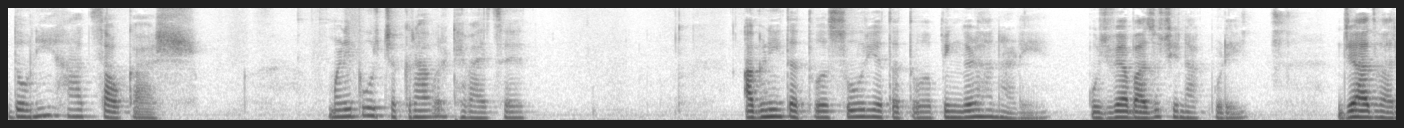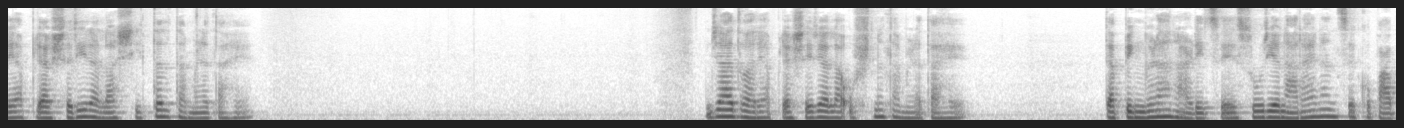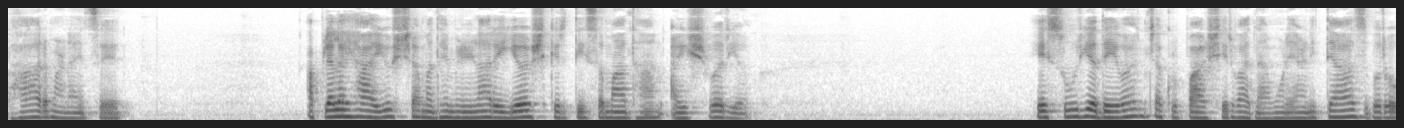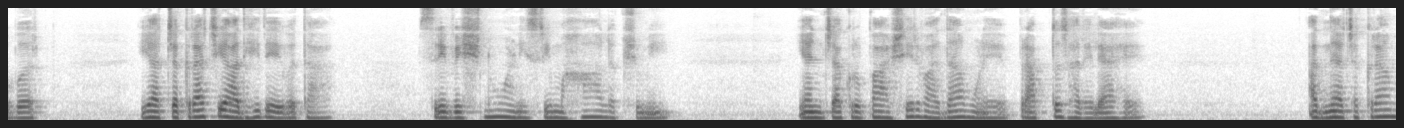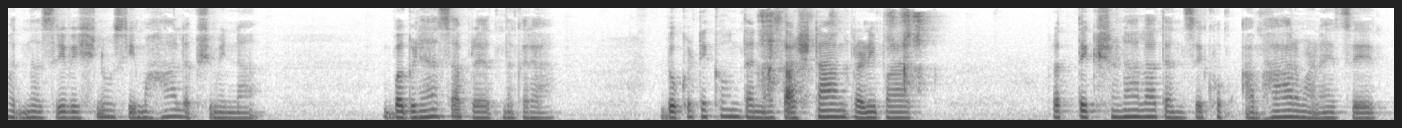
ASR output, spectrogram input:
दोन्ही हात सावकाश. मणिपूर चक्रावर ठेवायचे. अग्नितत्व सूर्यतत्व पिंगळा नाडी उजव्या बाजूची नागपुडी ज्याद्वारे आपल्या शरीराला शीतलता मिळत आहे. ज्याद्वारे आपल्या शरीराला उष्णता मिळत आहे. त्या पिंगळा नाडीचे सूर्यनारायणांचे खूप आभार मानायचे. आपल्याला ह्या आयुष्यामध्ये मिळणारे यश कीर्ती समाधान ऐश्वर हे सूर्यदेवांच्या कृपा आशीर्वादामुळे आणि त्याचबरोबर या चक्राची आधी देवता श्री विष्णू आणि श्री महालक्ष्मी यांच्या कृपा आशीर्वादामुळे प्राप्त झालेले आहे. आज्ञाचक्रामधनं श्री विष्णू श्री महालक्ष्मींना बघण्याचा प्रयत्न करा. डोकं टेकवून त्यांना साष्टांग प्रणिपात. प्रत्येक क्षणाला त्यांचे खूप आभार मानायचे.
